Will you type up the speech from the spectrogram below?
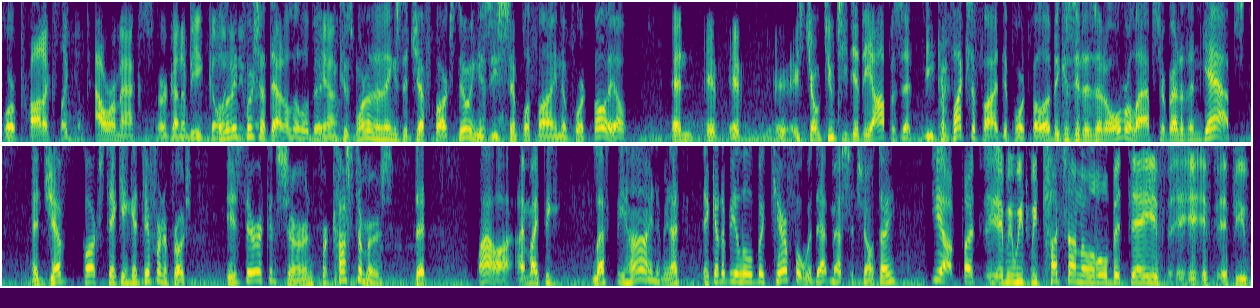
or products like the PowerMax are going to be going. Well, let me anywhere. push at that a little bit Yeah. because one of the things that Jeff Clarke's doing is he's simplifying the portfolio. And if, if, if Joe Tucci did the opposite, he complexified the portfolio because it is that overlaps are better than gaps. And Jeff Clarke's taking a different approach. Is there a concern for customers that, wow, I, might be left behind? I mean, they got to be a little bit careful with that message, don't they? Yeah, but I mean, we, we touched on a little bit, Dave. If, if you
